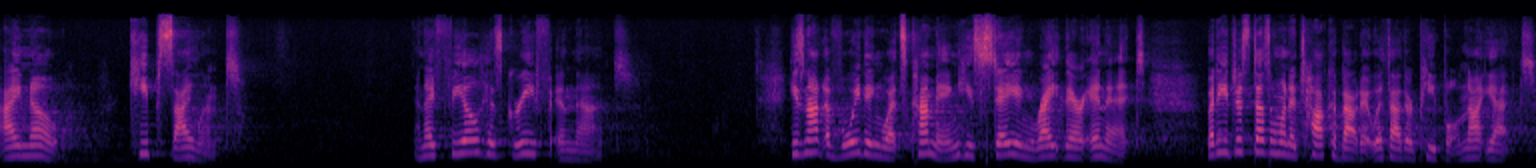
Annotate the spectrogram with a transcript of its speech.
I know, keep silent. And I feel his grief in that. He's not avoiding what's coming, he's staying right there in it. But he just doesn't want to talk about it with other people, not yet.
